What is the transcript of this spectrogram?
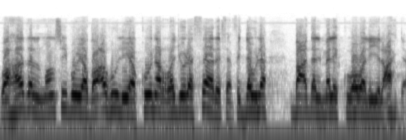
وهذا المنصب يضعه ليكون الرجل الثالث في الدولة بعد الملك وولي العهد.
